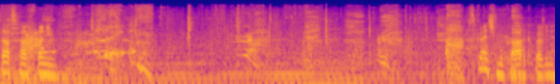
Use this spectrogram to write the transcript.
Teraz chyba po nim. Skręć mu kark pewnie.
